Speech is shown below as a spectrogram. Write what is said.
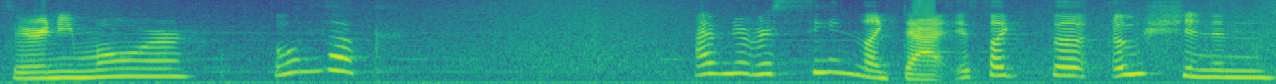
Is there any more? Oh, look! I've never seen like that. It's like the ocean and...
